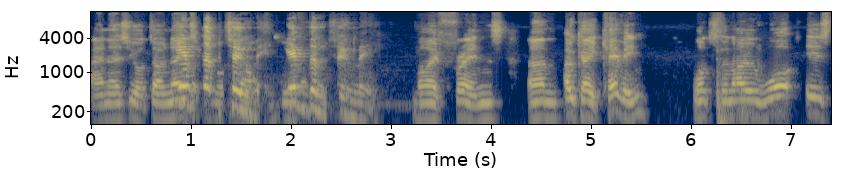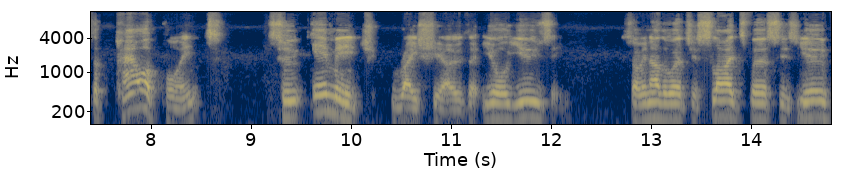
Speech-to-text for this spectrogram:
And as you're donating, give them to me. Give them to me. My friends. Um, okay, Kevin wants to know what is the PowerPoint to image ratio that you're using. So, in other words, your slides versus you.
